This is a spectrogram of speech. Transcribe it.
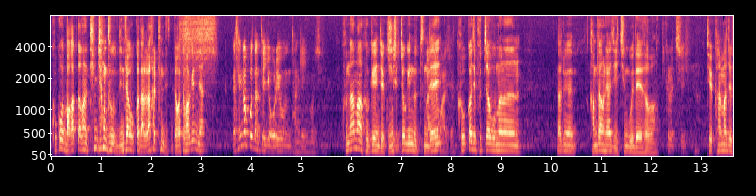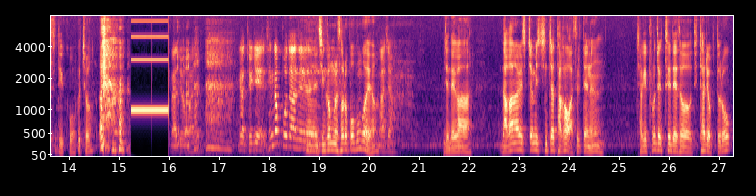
그거 막았다가 팀장도 인사고과 날라갈 텐데 너 같으면 하겠냐 그러니까 생각보단 되게 어려운 단계인 거지. 그나마 그게 이제. 공식적인 루트인데 맞아 맞아. 그것까지 붙잡으면은 나중에 감당을 해야지 이 친구에 대해서 그렇지. 뒤에 칼 맞을 수도 있고 그쵸 맞아 맞아. 그러니까 되게 생각보다는 네, 진검을 서로 뽑은 거예요 맞아. 이제 내가 나갈 시점이 진짜 다가왔을 때는 자기 프로젝트에 대해서 뒤탈이 없도록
